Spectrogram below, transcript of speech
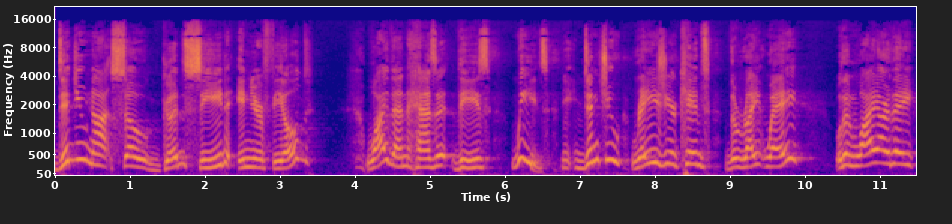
did you not sow good seed in your field? Why then has it these weeds? Didn't you raise your kids the right way? Well, then why are they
